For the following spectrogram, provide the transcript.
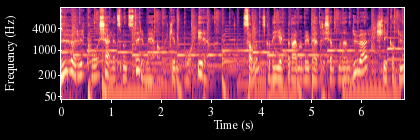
Du hører på Kjærlighetsmønster med Anniken og Irene. Sammen skal de hjelpe deg med å bli bedre kjent med den du er, slik at du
